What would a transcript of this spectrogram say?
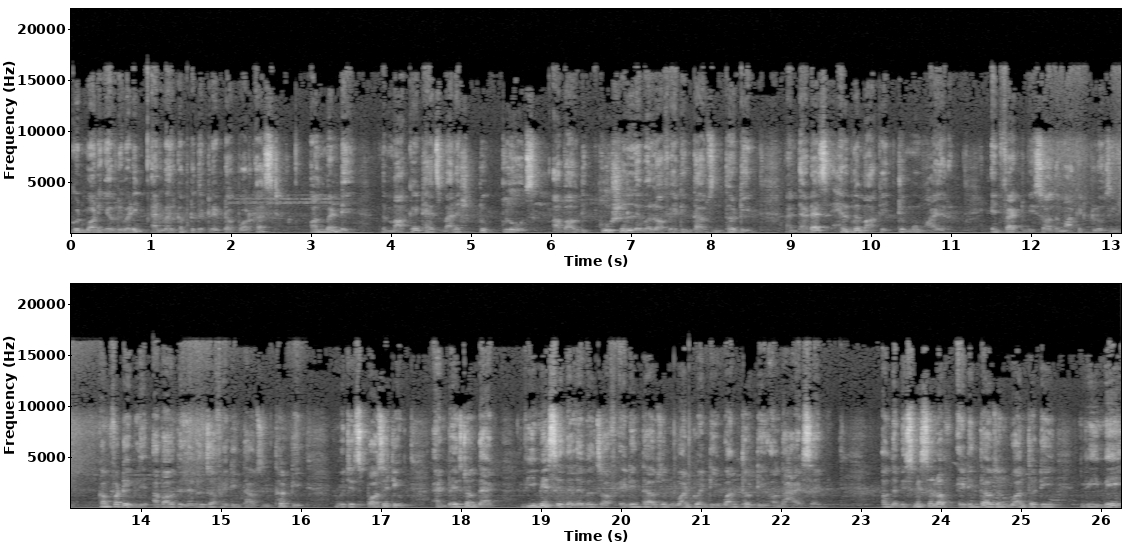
Good morning, everybody, and welcome to the Trade Talk podcast. On Monday, the market has managed to close above the crucial level of 18,030, and that has helped the market to move higher. In fact, we saw the market closing comfortably above the levels of 18,030, which is positive, and based on that, we may see the levels of 18,120, 130 on the higher side. On the dismissal of 18,130, we may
